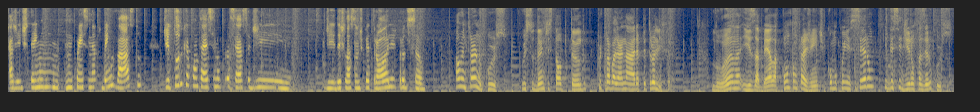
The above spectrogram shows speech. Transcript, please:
a gente tem um, um conhecimento bem vasto de tudo que acontece no processo de, de destilação de petróleo e produção. Ao entrar no curso, o estudante está optando por trabalhar na área petrolífera. Luana e Isabela contam pra gente como conheceram e decidiram fazer o curso.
